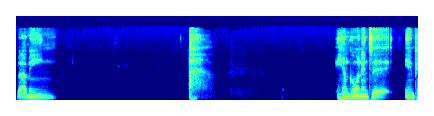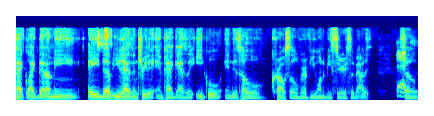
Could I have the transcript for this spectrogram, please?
but I mean, him going into Impact like that, I mean, AEW hasn't treated Impact as an equal in this whole crossover. If you want to be serious about it, Facts. so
